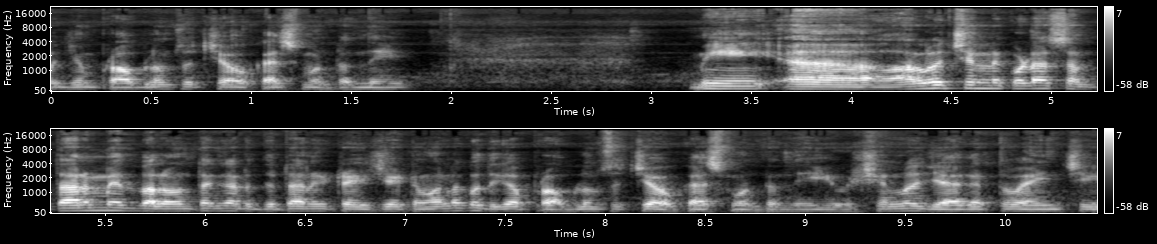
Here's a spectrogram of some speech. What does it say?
కొంచెం ప్రాబ్లమ్స్ వచ్చే అవకాశం ఉంటుంది. మీ ఆలోచనలు కూడా సంతానం మీద బలవంతంగా రుద్దడానికి ట్రై చేయడం వల్ల కొద్దిగా ప్రాబ్లమ్స్ వచ్చే అవకాశం ఉంటుంది. ఈ విషయంలో జాగ్రత్త వహించి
